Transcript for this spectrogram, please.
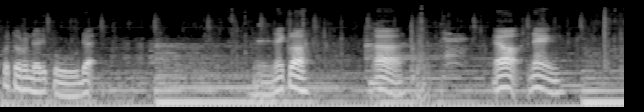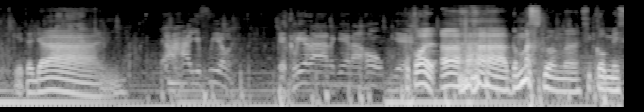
Aku turun dari kuda. Naik loh uh. ayo neng. Kita jalan. Pukul. Ah, gemes gua sama si Komis.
